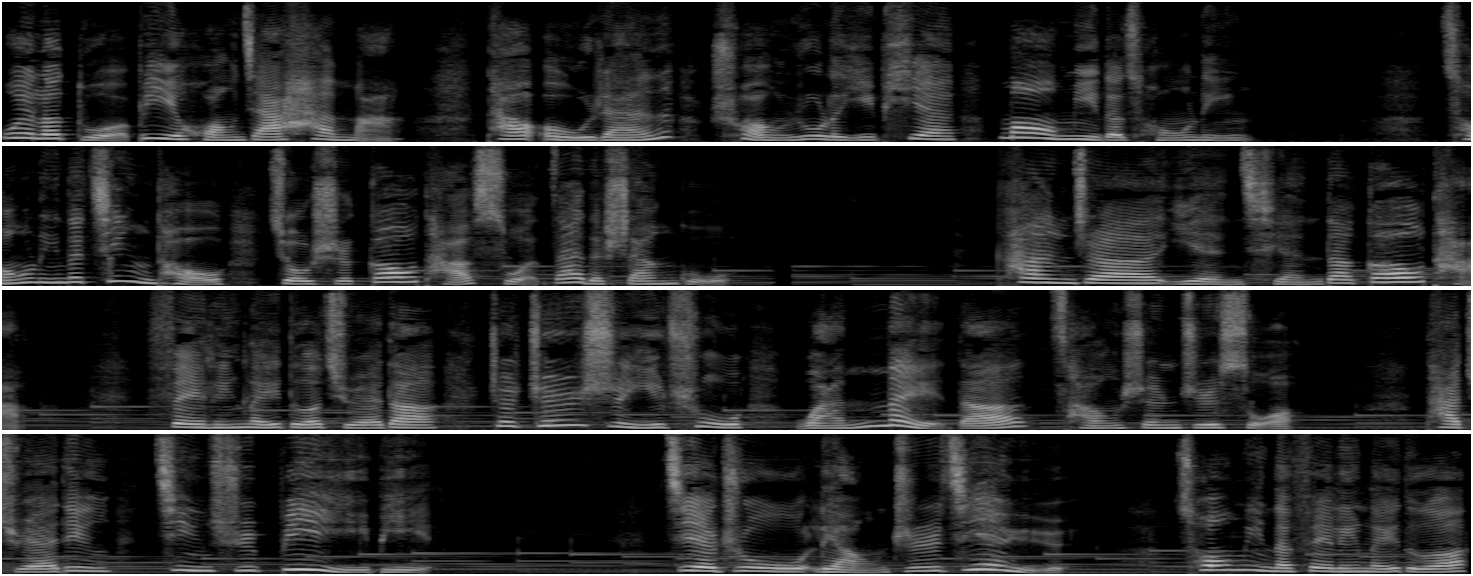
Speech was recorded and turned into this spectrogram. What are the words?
为了躲避皇家悍马，他偶然闯入了一片茂密的丛林。丛林的尽头就是高塔所在的山谷。看着眼前的高塔，费林雷德觉得这真是一处完美的藏身之所。他决定进去避一避，借助两支箭羽。聪明的费林雷德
